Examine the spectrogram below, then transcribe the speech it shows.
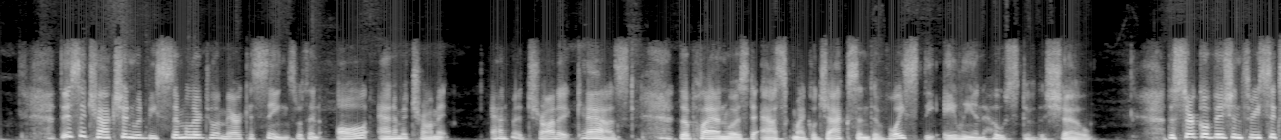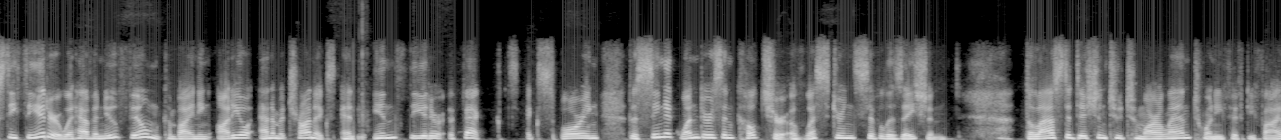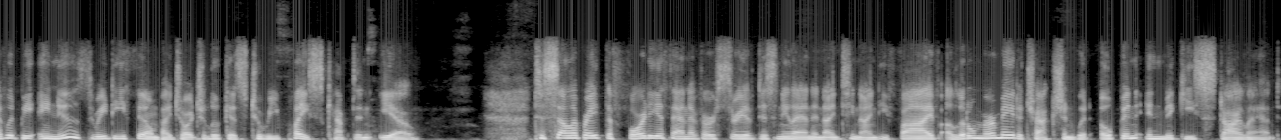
This attraction would be similar to America Sings, with an all animatronic animatronic cast. The plan was to ask Michael Jackson to voice the alien host of the show. The Circle Vision 360 Theater would have a new film combining audio animatronics and in theater effects, exploring the scenic wonders and culture of Western civilization. The last addition to Tomorrowland 2055 would be a new 3D film by George Lucas to replace Captain EO. To celebrate the 40th anniversary of Disneyland in 1995, a Little Mermaid attraction would open in Mickey's Starland.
